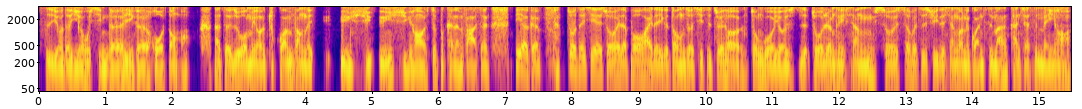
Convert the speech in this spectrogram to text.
自由的游行的一个活动哦，那这如果没有官方的允许允许哦，这不可能发生。第二个，做这些所谓的破坏的一个动作，其实最后中国有做任何像所谓社会秩序的相关的管制吗？看起来是没有。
